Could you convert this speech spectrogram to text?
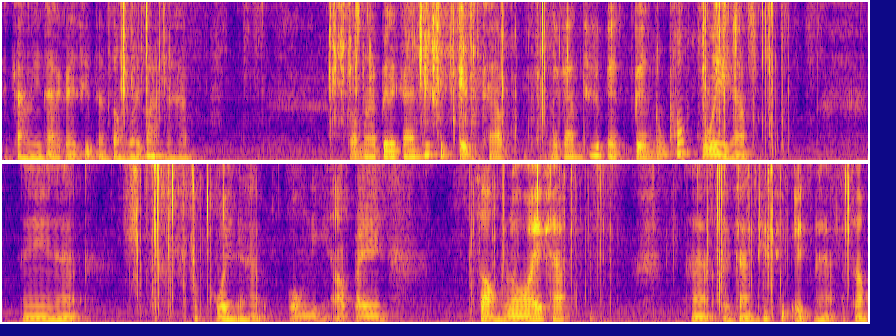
รายการนี้นะรายการที่สิบนะสองร้อยบาทนะครับ ต่อมาเป็นรายการที่สิบเอ็ดครับรายการที่สิบเอ็ดเป็นหลวงพ่อกลวยครับนี่นะฮะพ่อกลวยนะครับ องค์นี้เอาไปสองร้อยครับฮะรายการที่สิบเอ็ดนะฮะสอง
